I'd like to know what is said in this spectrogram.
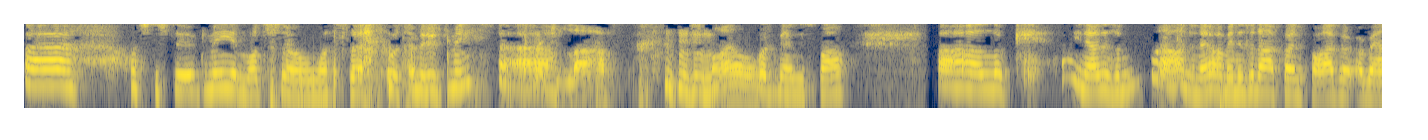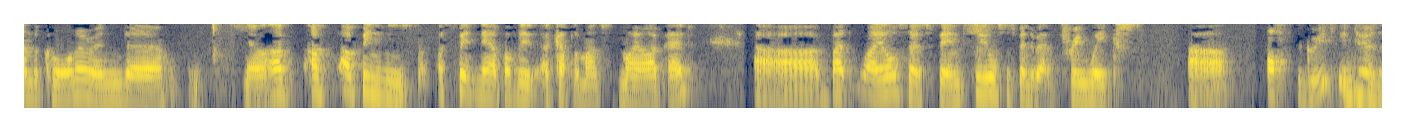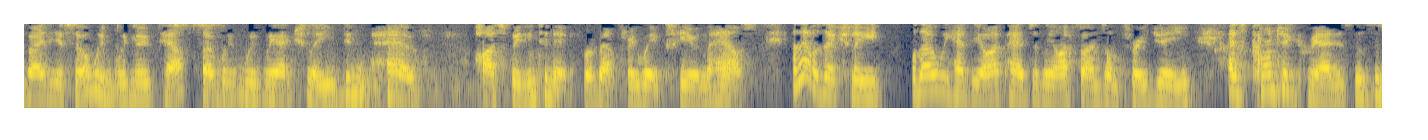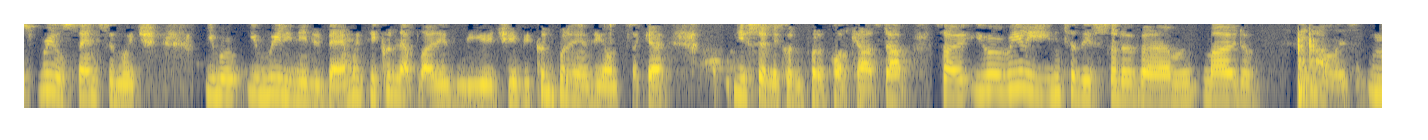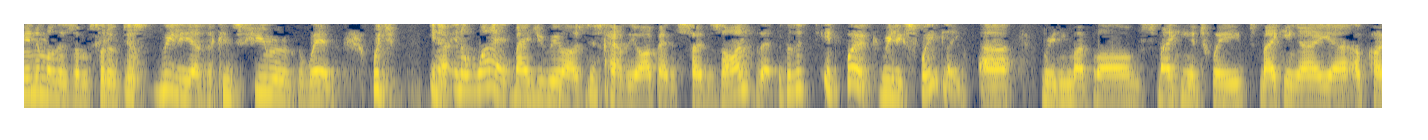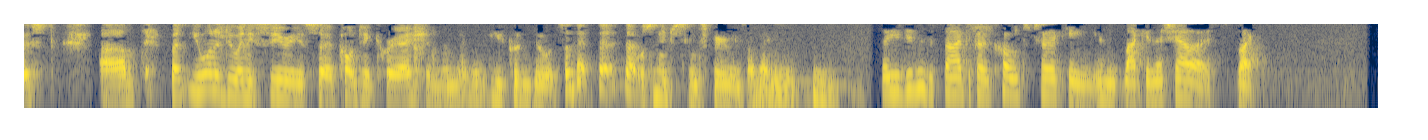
Uh, what's disturbed me and what's uh, what's uh, what's moved me? Uh, Made you laugh, smile. what made me smile? Uh, look, you know, there's a well, I don't know. I mean, there's an iPhone five around the corner, and uh, Now, I've, I've, I've been, I've spent now probably a couple of months with my iPad, uh, but I also spent, we also spent about three weeks uh, off the grid in terms of ADSL. We, we moved house, so we, we, we actually didn't have high speed internet for about three weeks here in the house. And that was actually, although we had the iPads and the iPhones on 3G, as content creators, there was this real sense in which you were you really needed bandwidth. You couldn't upload anything to YouTube. You couldn't put anything on Flickr. You certainly couldn't put a podcast up. So you were really into this sort of um, mode of Minimalism. minimalism, sort of just really as a consumer of the web, which you know, in a way, it made you realise just how the iPad is so designed for that because it, it worked really sweetly. Uh, reading my blogs, making a tweet, making a, uh, a post. Um, but you want to do any serious uh, content creation and you couldn't do it. So that, that, that was an interesting experience, I think. Mm. So you didn't decide to go cold turkey in like in the shallows, like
